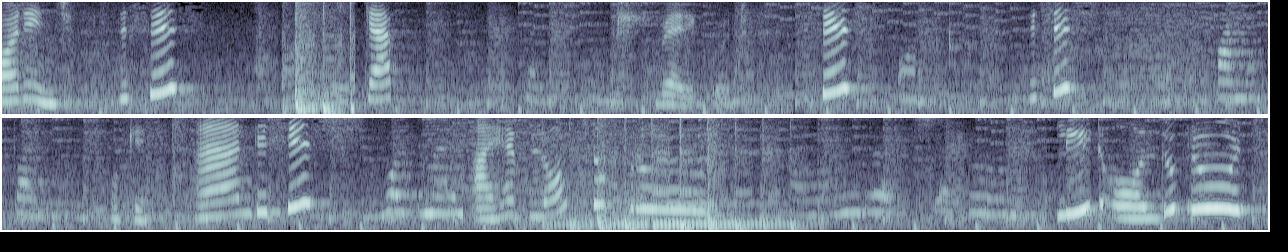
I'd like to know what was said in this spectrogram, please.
orange. This is cap. Very good. This is this is okay. And this is I have lots of fruits. Eat all the fruits.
